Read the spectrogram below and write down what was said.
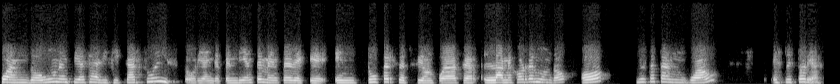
cuando uno empieza a edificar su historia, independientemente de que en tu percepción pueda ser la mejor del mundo o no está tan guau, es tu historia.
